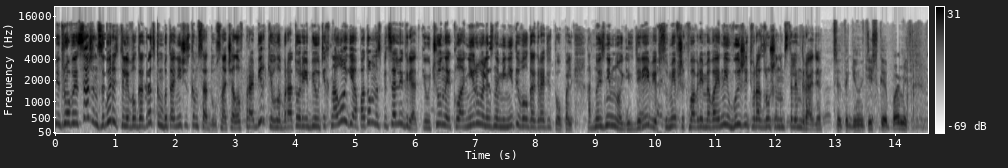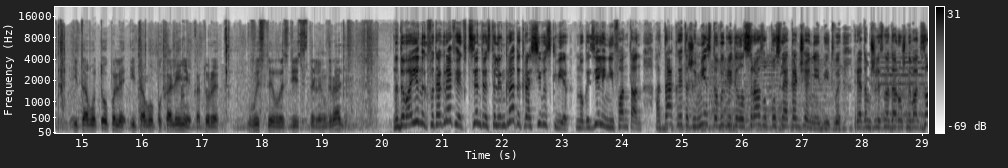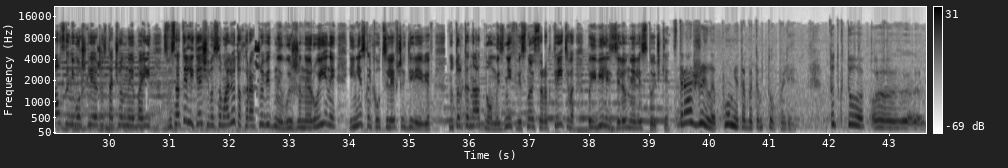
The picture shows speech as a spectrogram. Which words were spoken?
Трехметровые саженцы вырастили в Волгоградском ботаническом саду. Сначала в пробирке в лаборатории биотехнологии, а потом на специальной грядке ученые клонировали знаменитый Волгограде тополь. Одно из немногих деревьев, сумевших во время войны выжить в разрушенном Сталинграде. Это генетическая память и того тополя, и того поколения, которое выстояло здесь, в Сталинграде. На довоенных фотографиях в центре Сталинграда красивый сквер, много зелени и фонтан. А так это же место выглядело сразу после окончания битвы. Рядом железнодорожный вокзал, за него шли ожесточенные бои. С высоты летящего самолета хорошо видны выжженные руины и несколько уцелевших деревьев. Но только на одном из них весной 43-го появились зеленые листочки. Сторожилы помнят об этом тополе. Тот, кто, э,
